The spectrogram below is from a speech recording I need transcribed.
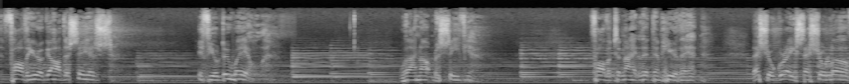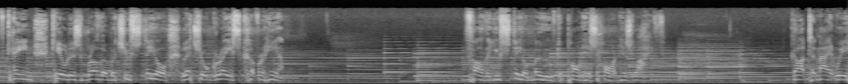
Father, you're a God that says, if you'll do well, will I not receive you? Father, tonight let them hear that. That's your grace. That's your love. Cain killed his brother, but you still let your grace cover him. Father, you still moved upon his heart and his life. God, tonight we,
